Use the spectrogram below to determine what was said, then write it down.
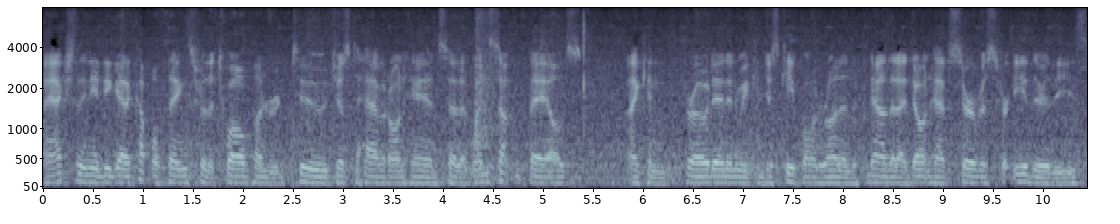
I actually need to get a couple things for the 1200 too, just to have it on hand so that when something fails, I can throw it in and we can just keep on running now that I don't have service for either of these.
